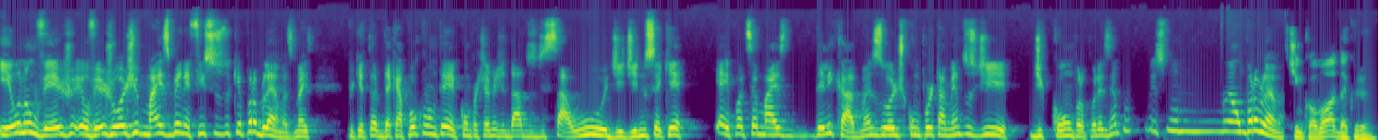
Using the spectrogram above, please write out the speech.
eu não vejo, eu vejo hoje mais benefícios do que problemas, mas porque daqui a pouco vão ter compartilhamento de dados de saúde, de não sei o quê, e aí pode ser mais delicado. Mas hoje, comportamentos de, de compra, por exemplo, isso não, não é um problema. Te incomoda, Cru?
